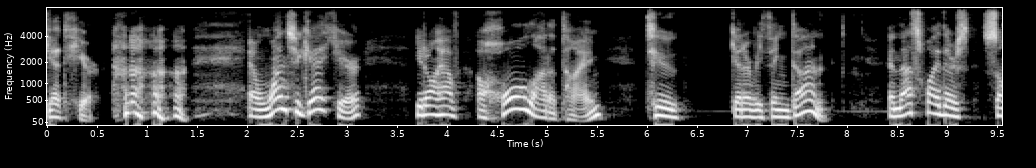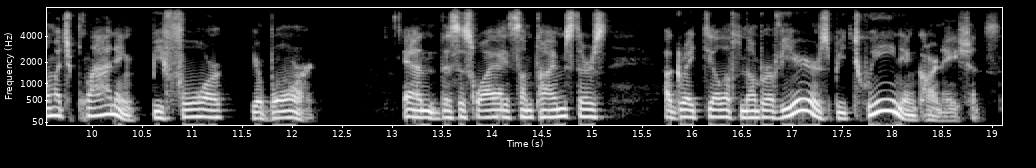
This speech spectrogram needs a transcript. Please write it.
get here. and once you get here, you don't have a whole lot of time to get everything done. And that's why there's so much planning before you're born. And this is why sometimes there's a great deal of number of years between incarnations.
